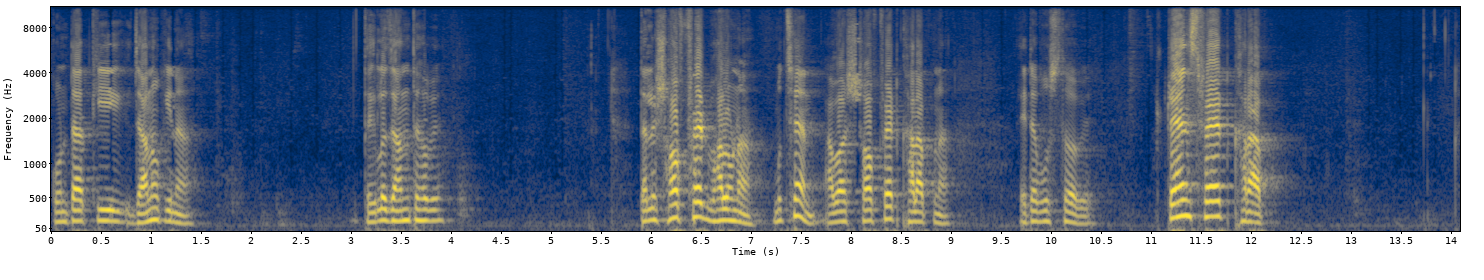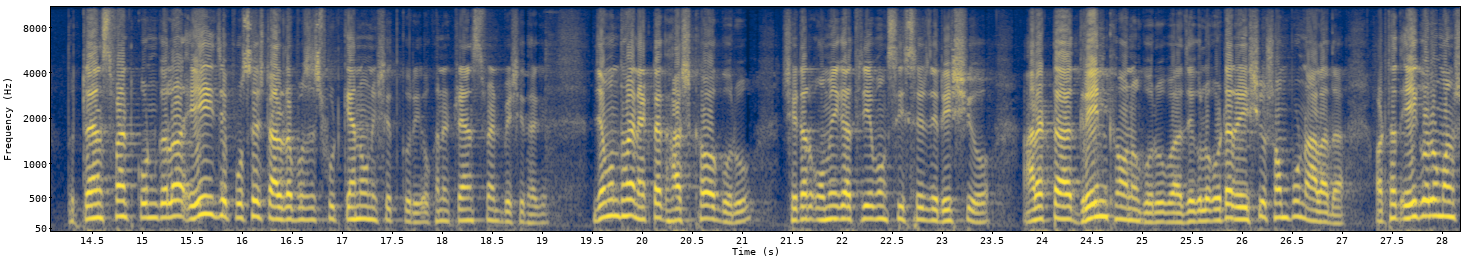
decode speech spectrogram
কোনটা কি, জানো কি না? এগুলো জানতে হবে। তাহলে সব ফ্যাট ভালো না, বুঝছেন? আবার সব ফ্যাট খারাপ না। এটা বুঝতে হবে। ট্রান্স ফ্যাট খারাপ। তো ট্রান্সফ্যাট কোনগুলো? এই যে প্রসেসড আলট্রা প্রসেসড ফুড কেন নিষেধ করি? ওখানে ট্রান্সফ্যাট বেশি থাকে। যেমন ধরেন, একটা ঘাস খাওয়া গরু, সেটার ওমেগা থ্রি এবং সিক্সের যে রেশিও আর একটা গ্রেন খাওয়ানো গরু বা যেগুলো ওটার রেশিও সম্পূর্ণ আলাদা। অর্থাৎ এই গরুর মাংস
